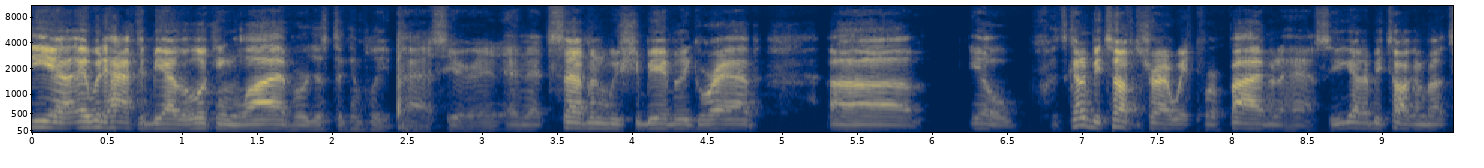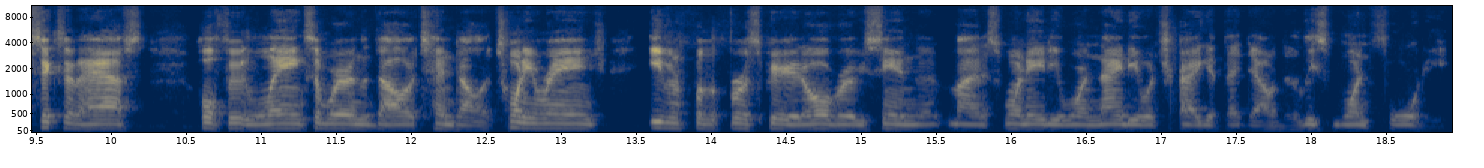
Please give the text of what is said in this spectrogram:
Yeah, it would have to be either looking live or just a complete pass here. And, and at seven, we should be able to grab, uh, you know, it's going to be tough to try to wait for five and a half. So you got to be talking about six and a halves, hopefully laying somewhere in the dollar ten, dollar twenty range. Even for the first period over, you're seeing the minus 180, 190. We'll try to get that down to at least 140.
